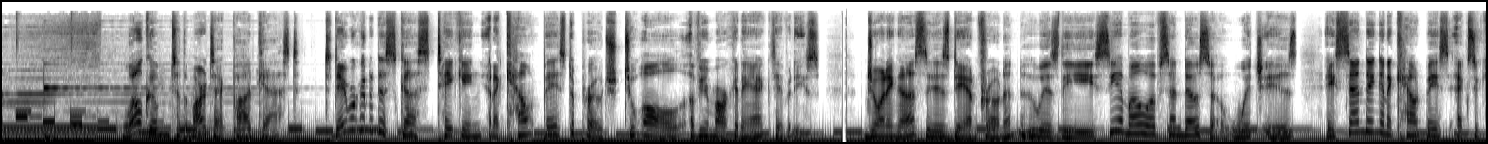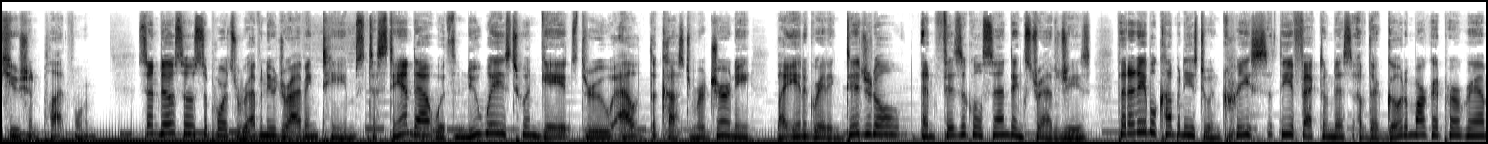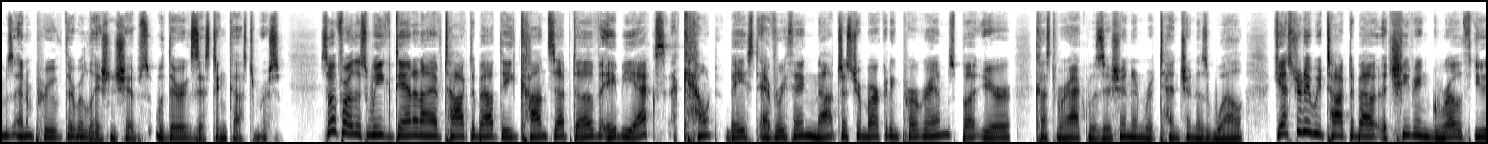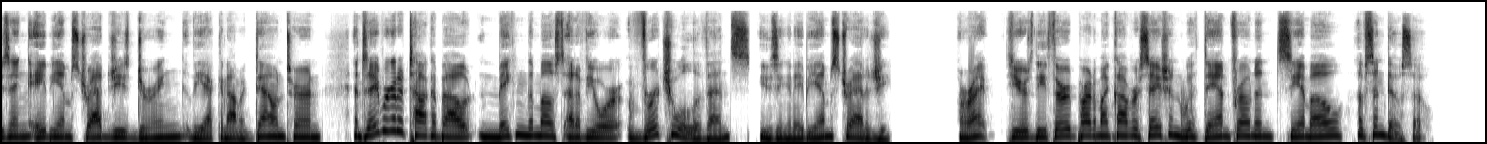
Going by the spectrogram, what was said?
Welcome to the Martech Podcast. Today we're going to discuss taking an account based approach to all of your marketing activities. Joining us is Dan Frohnen, who is the CMO of Sendoso, which is a sending and account based execution platform. Sendoso supports revenue driving teams to stand out with new ways to engage throughout the customer journey by integrating digital and physical sending strategies that enable companies to increase the effectiveness of their go to market programs and improve their relationships with their existing customers. So far this week, Dan and I have talked about the concept of ABX, account based everything, not just your marketing programs, but your customer acquisition and retention as well. Yesterday, we talked about achieving growth using ABM strategies during the economic downturn. And today, we're going to talk about making the most out of your virtual events using an ABM strategy. All right, here's the third part of my conversation with Dan Frohnen, CMO of Sendoso.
